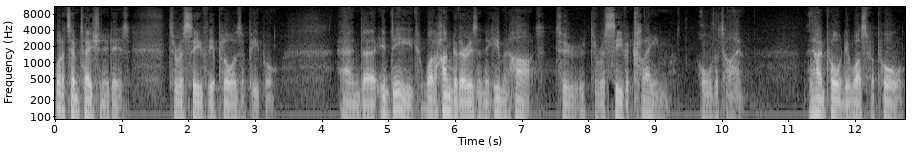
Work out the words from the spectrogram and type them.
what a temptation it is to receive the applause of people. And uh, indeed, what a hunger there is in the human heart to, to receive acclaim all the time. And how important it was for Paul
